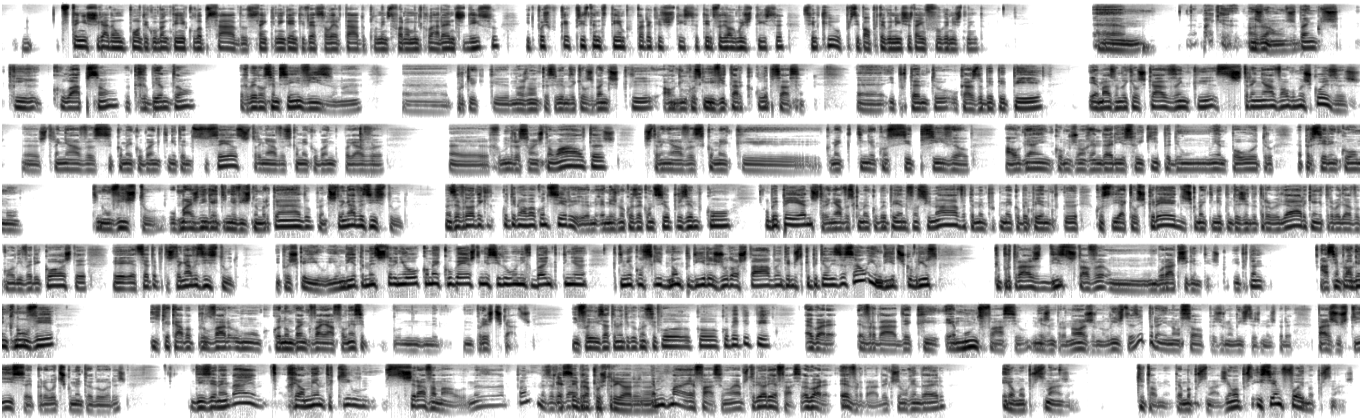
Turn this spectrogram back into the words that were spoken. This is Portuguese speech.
tenha chegado a um ponto em que o banco tenha colapsado sem que ninguém tivesse alertado, pelo menos de forma muito clara, antes disso, e depois porque é preciso tanto tempo para que a justiça tente fazer alguma justiça, sendo que o principal protagonista está em fuga neste momento? Um, João, os bancos que colapsam, que rebentam, rebentam sempre sem aviso, não é? Uh, porque é que nós nunca sabemos aqueles bancos que alguém conseguiu evitar que colapsassem. Uh, e, portanto, o caso do BPP é mais um daqueles casos em que se estranhava algumas coisas. Uh, estranhava-se como é que o banco tinha tanto sucesso, estranhava-se como é que o banco pagava remunerações tão altas, estranhava-se como é que como é que tinha sido possível alguém como João Rendeiro e a sua equipa de um momento para o outro aparecerem como tinham visto o mais ninguém tinha visto no mercado, pronto, estranhava-se isso tudo. Mas a verdade é que continuava a acontecer. A mesma coisa aconteceu, por exemplo, com o BPN, estranhava-se como é que o BPN funcionava, também por como é que o BPN concedia aqueles créditos, como é que tinha tanta gente a trabalhar, quem é trabalhava com Oliveira e Costa, etc. Portanto, estranhava-se isso tudo. E depois caiu. E um dia também se estranhou como é que o BES tinha sido o único banco que tinha, que tinha conseguido não pedir ajuda ao Estado em termos de capitalização, e um dia descobriu-se que por trás disso estava um, um, buraco gigantesco. E portanto, há sempre alguém que não vê e que acaba por levar um, quando um banco vai à falência por estes casos. E foi exatamente o que aconteceu com, com, com o BPP. Agora, a verdade é que é muito fácil, mesmo para nós jornalistas, e, para, e não só para jornalistas, mas para, para a justiça e para outros comentadores, dizerem, bem, realmente aquilo se cheirava mal. Mas pronto, mas a é é sempre é a posteriori, não é? É muito mal, é fácil, não é? A posteriori é fácil. Agora, a verdade é que João Rendeiro é uma personagem. Totalmente. É uma personagem. É uma, e sempre foi uma personagem.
